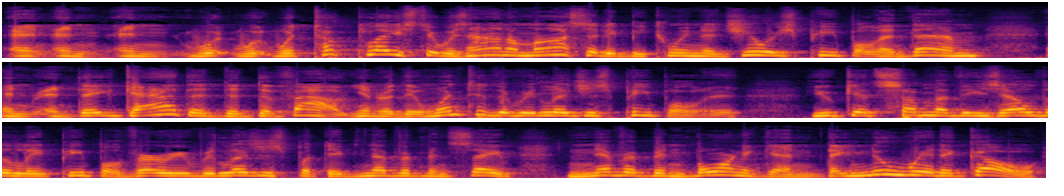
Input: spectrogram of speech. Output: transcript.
And and and what, what, took place there was animosity between the Jewish people and them and and they gathered the devout. You know they went to the religious people. Uh, you get some of these elderly people very religious but they've never been saved never been born again. They knew where to go.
